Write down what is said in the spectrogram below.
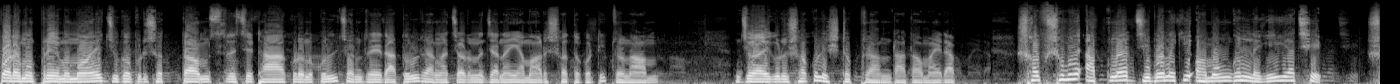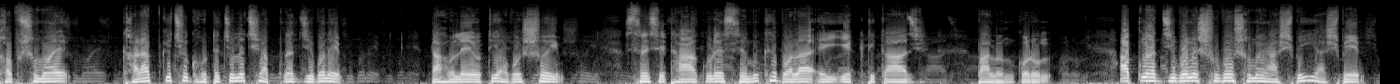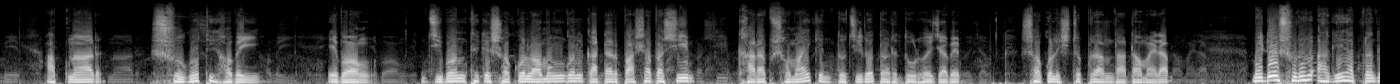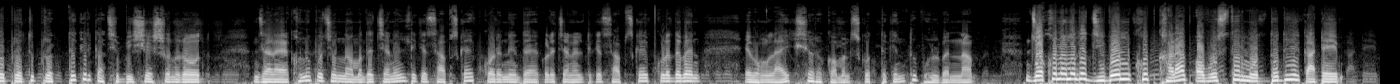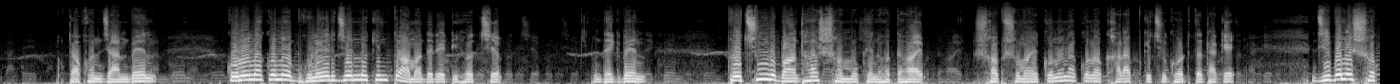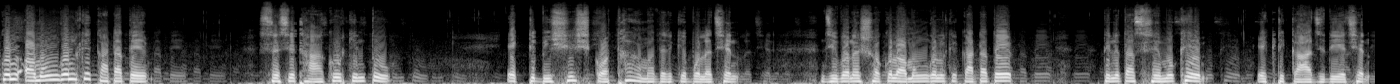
পরম প্রেমময় যুগপুরুষোত্তম শ্রী শ্রী ঠাকুর অনুকূল চন্দ্রের আতুল রাঙাচরণে জানাই আমার শতকোটি প্রণাম। জয় গুরু সকল ইষ্টপ্রাণ দাদা মায়েরা। সবসময় আপনার জীবনে কি অমঙ্গল লেগেই আছে? সবসময় খারাপ কিছু ঘটে চলেছে আপনার জীবনে? তাহলে অতি অবশ্যই শ্রী শ্রী ঠাকুরের শ্রীমুখে বলা এই একটি কাজ পালন করুন। আপনার জীবনে শুভ সময় আসবেই আসবে। আপনার সুগতি হবেই এবং জীবন থেকে সকল অমঙ্গল কাটার পাশাপাশি খারাপ সময় কিন্তু চিরতর দূর হয়ে যাবে। সকল ইষ্টপ্রাণ দাদা মায়েরা, ভিডিও শুরুর আগে আপনাদের প্রতি প্রত্যেকের কাছে বিশেষ অনুরোধ। যারা এখনও পর্যন্ত আমাদের চ্যানেলটিকে সাবস্ক্রাইব করেনি, দয়া করে চ্যানেলটিকে সাবস্ক্রাইব করে দেবেন এবং লাইক, শেয়ার ও কমেন্টস করতে কিন্তু ভুলবেন না। যখন আমাদের জীবন খুব খারাপ অবস্থার মধ্য দিয়ে কাটে, তখন জানবেন কোনো না কোনো ভুলের জন্য কিন্তু আমাদের এটি হচ্ছে। দেখবেন, প্রচুর বাধার সম্মুখীন হতে হয়। সব সময় কোনো না কোনো খারাপ কিছু ঘটতে থাকে। জীবনের সকল অমঙ্গলকে কাটাতে শ্রী ঠাকুর কিন্তু একটি বিশেষ কথা আমাদেরকে বলেছেন। জীবনের সকল অমঙ্গলকে কাটাতে তিনি তার শ্রীমুখে একটি কাজ দিয়েছেন।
